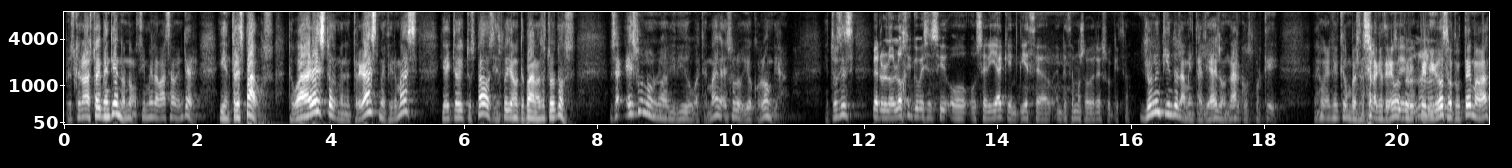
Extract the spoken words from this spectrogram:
Pero es que no la estoy vendiendo. No, sí me la vas a vender. Y en tres pagos. Te voy a dar esto, me lo entregas, me firmas, y ahí te doy tus pagos, y después ya no te pagan los otros dos. O sea, eso no lo ha vivido Guatemala, eso lo vivió Colombia. Entonces, Pero lo lógico hubiese sido, o, o sería que empiece a- empecemos a ver eso, quizá. Yo no entiendo la mentalidad de los narcos, porque Qué conversación la que tenemos, pero peligroso tu tema, ¿va?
